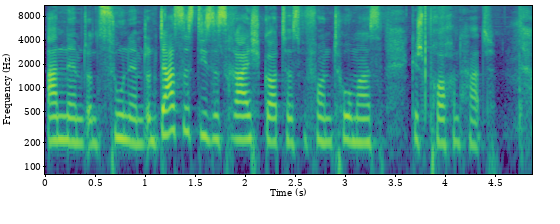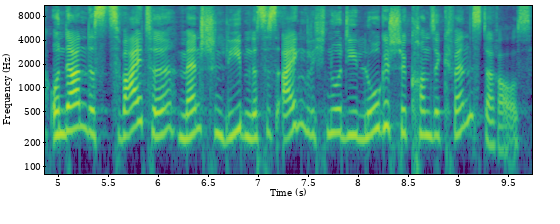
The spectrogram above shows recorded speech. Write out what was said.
annimmt und zunimmt. Und das ist dieses Reich Gottes, wovon Thomas gesprochen hat. Und dann das zweite, Menschen lieben, das ist eigentlich nur die logische Konsequenz daraus,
